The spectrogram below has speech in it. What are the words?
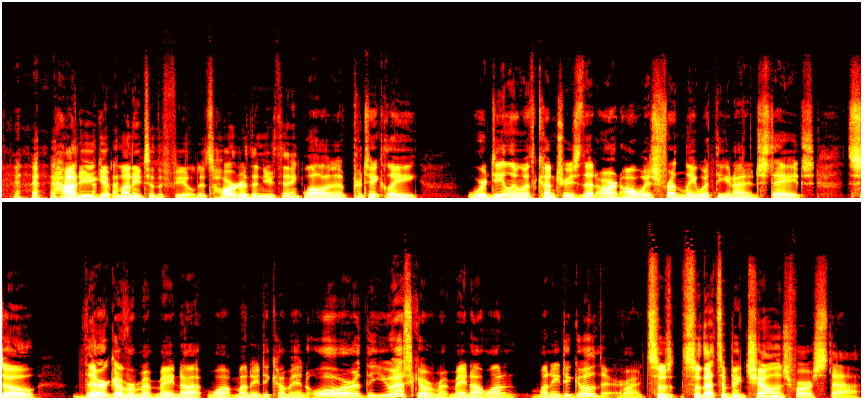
How do you get money to the field? It's harder than you think." Well, and particularly, we're dealing with countries that aren't always friendly with the United States, so their government may not want money to come in, or the U.S. government may not want money to go there. Right. So, so that's a big challenge for our staff.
